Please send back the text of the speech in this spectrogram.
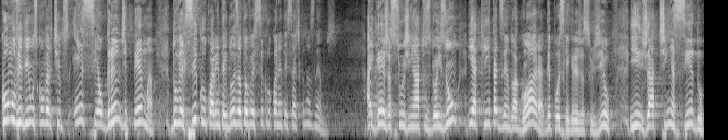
como viviam os convertidos. Esse é o grande tema do versículo 42 até o versículo 47 que nós lemos. A igreja surge em Atos 2:1 e aqui está dizendo agora, depois que a igreja surgiu e já tinha sido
